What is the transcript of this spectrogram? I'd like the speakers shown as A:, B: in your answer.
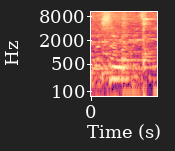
A: to it,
